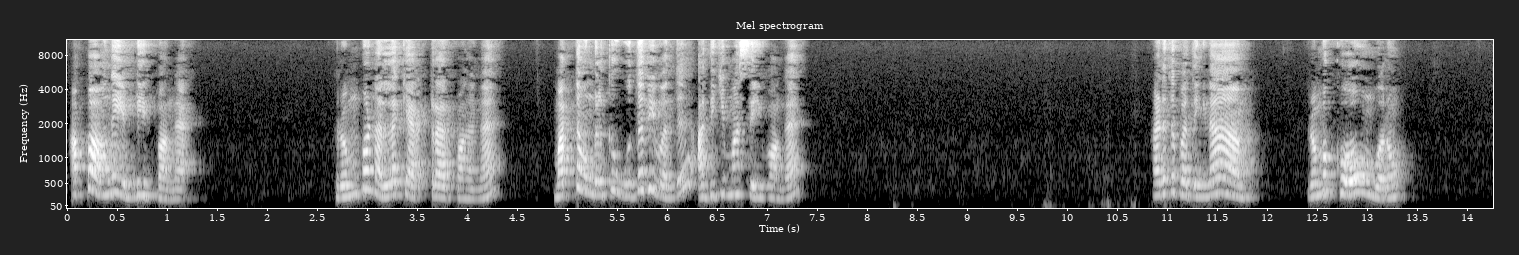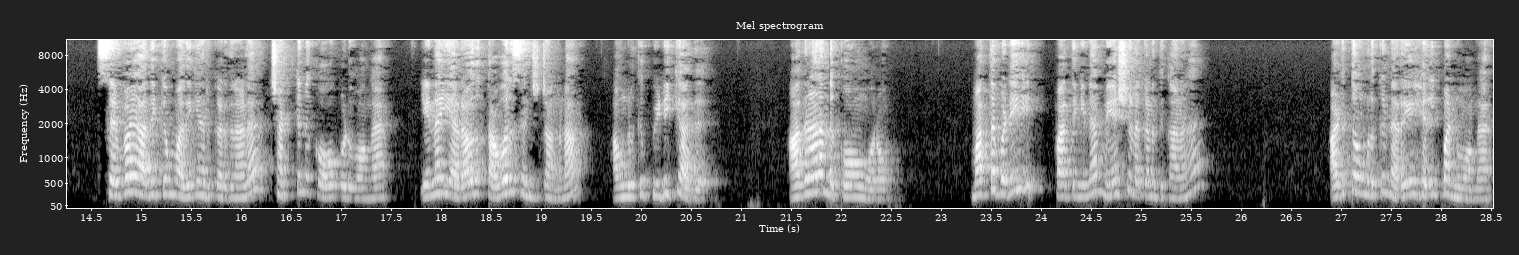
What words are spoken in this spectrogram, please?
அப்ப அவங்க எப்படி இருப்பாங்க? ரொம்ப நல்ல கேரக்டரா இருப்பாங்கங்க. மத்தவங்களுக்கு உதவி வந்து அதிகமா செய்வாங்க. அடுத்து பாத்தீங்கன்னா ரொம்ப கோபம் வரும். செவ்வாய் அதிகம் அதிகம் இருக்கிறதுனால சட்டுன்னு கோவப்படுவாங்க. ஏன்னா யாராவது தவறு செஞ்சுட்டாங்கன்னா அவங்களுக்கு பிடிக்காது. அதனால அந்த கோபம் வரும். மற்றபடி பாத்தீங்கன்னா மேஷ லக்கணத்துக்கான அடுத்தவங்களுக்கு நிறைய ஹெல்ப் பண்ணுவாங்க.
